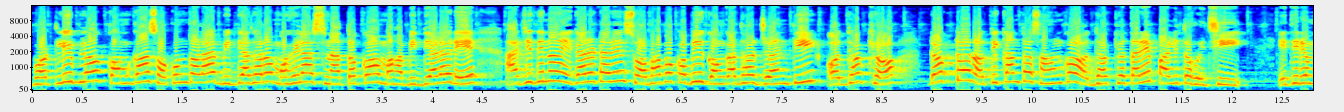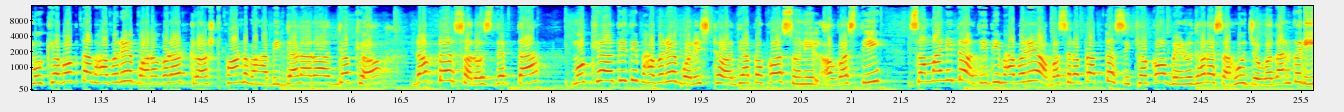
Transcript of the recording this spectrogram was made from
ଭଟଲି ବ୍ଲକ କମଗାଁ ଶକୁନ୍ତଳା ବିଦ୍ୟାଧର ମହିଳା ସ୍ନାତକ ମହାବିଦ୍ୟାଳୟରେ ଆଜି ଦିନ ଏଗାରଟାରେ ସ୍ୱଭାବ କବି ଗଙ୍ଗାଧର ଜୟନ୍ତୀ ଅଧ୍ୟକ୍ଷ ଡକ୍ଟର ରତିକାନ୍ତ ସାହୁଙ୍କ ଅଧ୍ୟକ୍ଷତାରେ ପାଳିତ ହୋଇଛି। ଏଥିରେ ମୁଖ୍ୟ ବକ୍ତା ଭାବରେ ବରଗଡ଼ ଟ୍ରଷ୍ଟ ଫଣ୍ଡ ମହାବିଦ୍ୟାଳୟର ଅଧ୍ୟକ୍ଷ ଡକ୍ଟର ସରୋଜ ଦେବତା ମୁଖ୍ୟ ଅତିଥି ଭାବରେ ବରିଷ୍ଠ ଅଧ୍ୟାପକ ସୁନୀଲ ଅଗସ୍ତି ସମ୍ମାନିତ ଅତିଥି ଭାବରେ ଅବସରପ୍ରାପ୍ତ ଶିକ୍ଷକ ବେଣୁଧର ସାହୁ ଯୋଗଦାନ କରି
